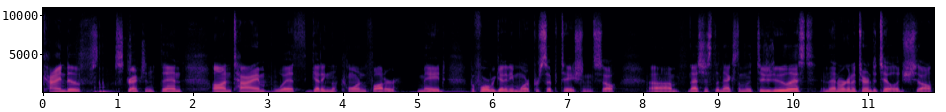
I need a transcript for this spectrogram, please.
kind of stretching thin on time with getting the corn fodder made before we get any more precipitation. So um, that's just the next on the to-do list, and then we're going to turn to tillage. So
